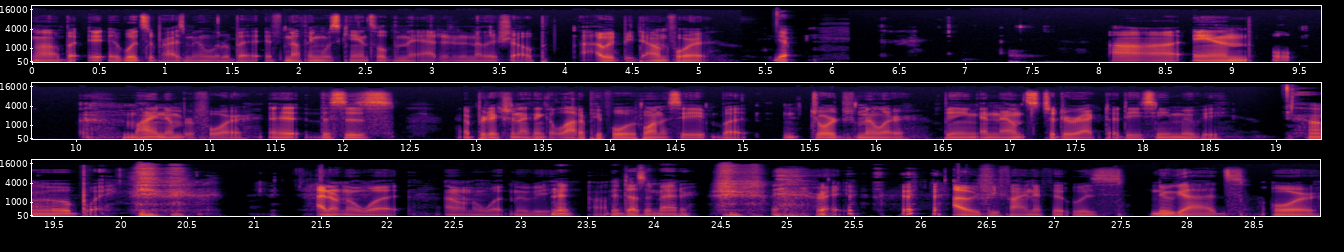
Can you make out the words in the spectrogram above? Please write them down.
Uh, but it, it would surprise me a little bit if nothing was canceled and they added another show. But I would be down for it. Yep. Uh, and well, my number four, uh this is a prediction I think a lot of people would want to see, but George Miller being announced to direct a DC movie. Oh boy. I don't know what. I don't know what movie. It, Uh, it doesn't matter. right. I would be fine if it was New Gods or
